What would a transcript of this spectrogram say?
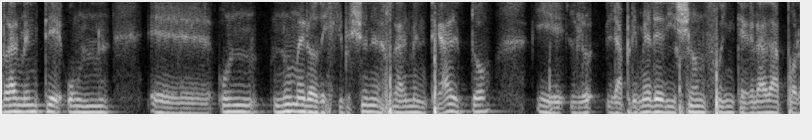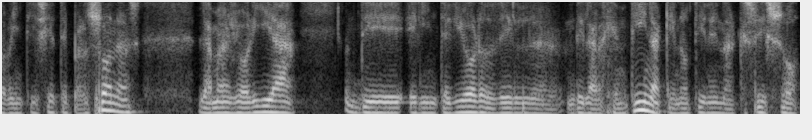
realmente un, eh, un número de inscripciones realmente alto. Y la primera edición fue integrada por 27 personas, la mayoría del interior de la Argentina que no tienen acceso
